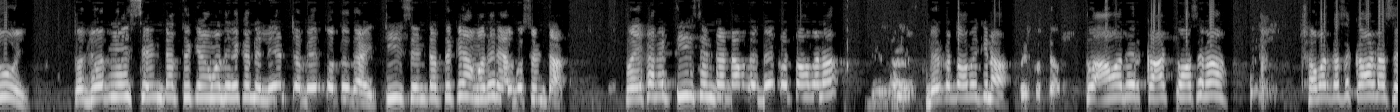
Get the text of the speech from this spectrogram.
দুই। তো যদি এই সেন্টার থেকে আমাদের এখানে লেন্থটা বের করতে দেয় টি সেন্টার থেকে আমাদের অ্যালবো সেন্টার তো এখানে টি সেন্টারটা আমাদের বের করতে হবে না? বের করতে হবে কিনা তো আমাদের কার্ড তো আছে না? সবার কাছে কার্ড আছে।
